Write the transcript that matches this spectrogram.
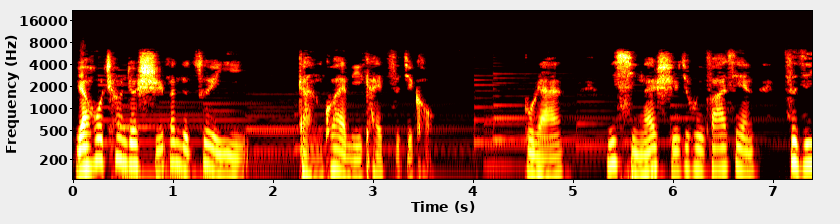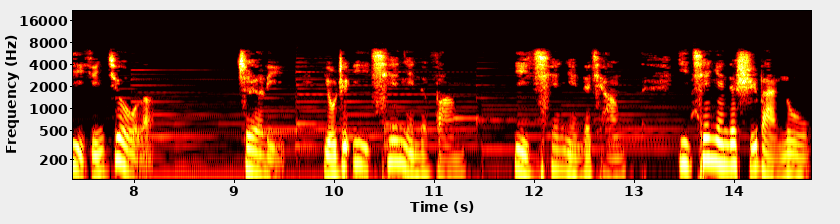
然后趁着十分的醉意，赶快离开磁器口，不然。你醒来时就会发现自己已经旧了。这里有着一千年的房，一千年的墙，一千年的石板路，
